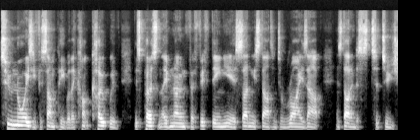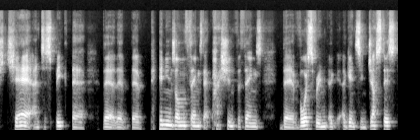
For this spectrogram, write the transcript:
too noisy for some people they can't cope with this person they've known for 15 years suddenly starting to rise up and starting to to, to share and to speak their their their their opinions on things their passion for things their voice for in, against injustice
